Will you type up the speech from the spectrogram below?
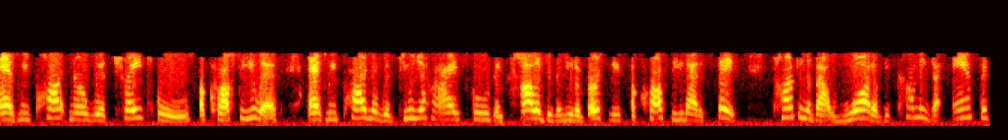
as we partner with trade schools across the U.S., as we partner with junior high schools and colleges and universities across the United States, talking about water becoming the answer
